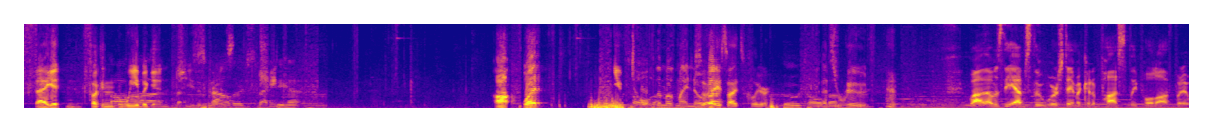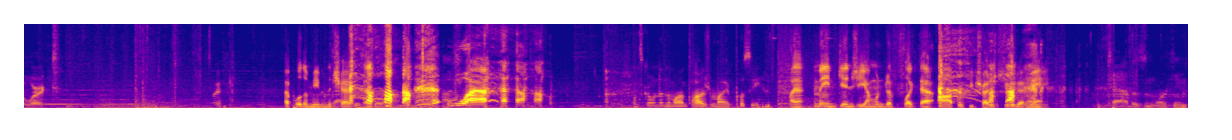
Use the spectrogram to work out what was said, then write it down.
faggot, and fucking Uh, weeb again. Jesus Christ. Chink. it. Uh, what? You Told told them. them of my So Nova? A side's clear. Who told That's them? rude. Wow, that was the absolute worst aim I could have possibly pulled off, but it worked. I pulled a meme in the chat. wow. What's going in the montage, my pussy? I main Genji. I'm gonna deflect that op if you try to shoot it at me. The tab isn't working.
